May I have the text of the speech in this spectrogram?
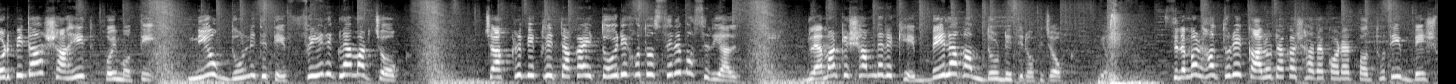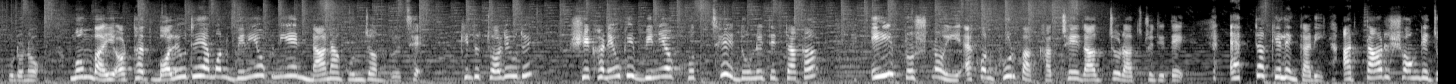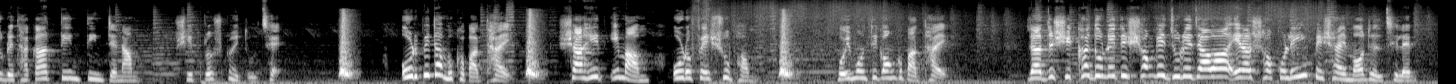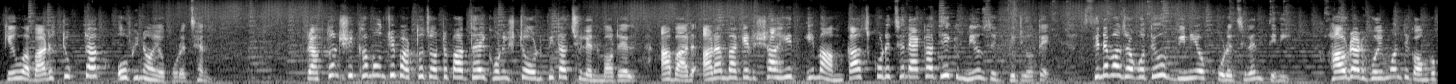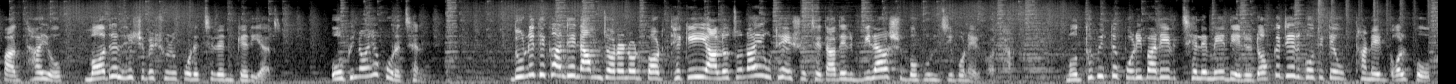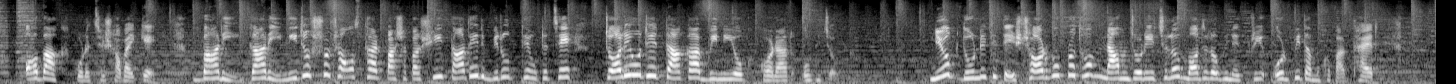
অর্পিতা, শাহিদ, হৈমতি। নিয়োগ দুর্নীতিতে ফের গ্ল্যামার চোখ। চাকরি বিক্রির টাকায় তৈরি হতো সিনেমা সিরিয়াল। গ্ল্যামারকে সামনে রেখে বেলাগাম দুর্নীতির অভিযোগ। সিনেমার হাত ধরে কালো টাকা সাদা করার পদ্ধতি বেশ পুরনো। মুম্বাই অর্থাৎ বলিউডে এমন বিনিয়োগ নিয়ে নানা গুঞ্জন রয়েছে। কিন্তু টলিউডে সেখানেও কি বিনিয়োগ হচ্ছে দুর্নীতির টাকা? এই প্রশ্নই এখন ঘুরপাক খাচ্ছে রাজ্য রাজনীতিতে। একটা কেলেঙ্কারি আর তার সঙ্গে জুড়ে থাকা তিন তিনটে নাম, সে প্রশ্নই তুলছে। অর্পিতা মুখোপাধ্যায়, শাহিদ ইমাম ওরফে শুভম। হৈমন্তী গঙ্গোপাধ্যায়, রাজ্যের শিক্ষা দুর্নীতির সঙ্গে জুড়ে যাওয়া এরা সকলেই পেশায় মডেল ছিলেন, কেউ আবার টুকটাক অভিনয়ও করেছেন। প্রাক্তন শিক্ষামন্ত্রী পার্থ চট্টোপাধ্যায় ঘনিষ্ঠ অর্পিতা ছিলেন মডেল। আবার আরামবাগের শাহিদ ইমাম কাজ করেছেন একাধিক মিউজিক ভিডিওতে। সিনেমা জগতেও বিনিয়োগ করেছিলেন তিনি। হাওড়ার হৈমন্তী গঙ্গোপাধ্যায়ও মডেল হিসেবে শুরু করেছিলেন কেরিয়ার। অভিনয়ও করেছেন। দুর্নীতিকাণ্ডে নাম জড়ানোর পর থেকেই আলোচনায় উঠে এসেছে তাদের বিলাসবহুল জীবনের কথা। মধ্যবিত্ত পরিবারের ছেলে মেয়েদের রকেটের গতিতে উত্থানের গল্প অবাক করেছে সবাইকে। বাড়ি, গাড়ি, নিজস্ব সংস্থার পাশাপাশি তাদের বিরুদ্ধে উঠেছে টলিউডে টাকা বিনিয়োগ করার অভিযোগ। নিয়োগ দুর্নীতিতে সর্বপ্রথম নাম জড়িয়েছিল মডেল অভিনেত্রী অর্পিতা মুখোপাধ্যায়ের।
